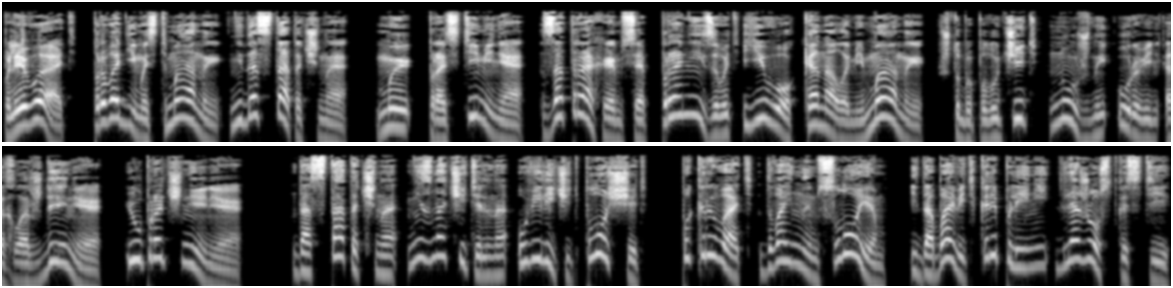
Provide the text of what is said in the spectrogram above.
Плевать, проводимость маны недостаточно. Мы, прости меня, затрахаемся пронизывать его каналами маны, чтобы получить нужный уровень охлаждения и упрочнения. Достаточно незначительно увеличить площадь, покрывать двойным слоем и добавить креплений для жесткости.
